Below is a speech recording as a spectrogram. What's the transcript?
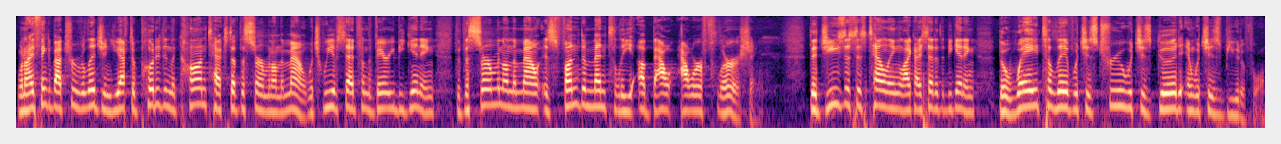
when I think about true religion, you have to put it in the context of the Sermon on the Mount, which we have said from the very beginning that the Sermon on the Mount is fundamentally about our flourishing. That Jesus is telling, like I said at the beginning, the way to live which is true, which is good, and which is beautiful.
